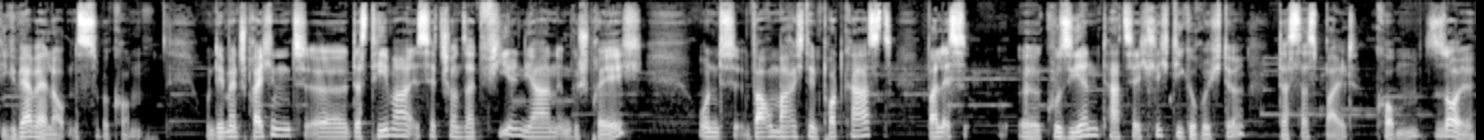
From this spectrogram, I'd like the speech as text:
die Gewerbeerlaubnis zu bekommen. Und dementsprechend, äh, das Thema ist jetzt schon seit vielen Jahren im Gespräch. Und warum mache ich den Podcast? Weil es äh, kursieren tatsächlich die Gerüchte, dass das bald kommen soll.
